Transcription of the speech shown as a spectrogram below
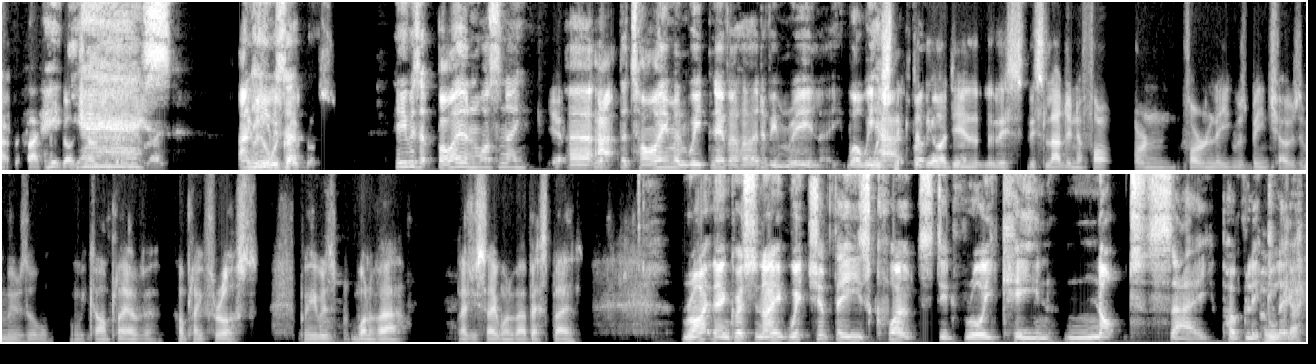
at the fact that he He, got chosen. But he was yes, great. and he was he always was at, for us. he was at Bayern, wasn't he? Yep, Uh, yep. At the time, and we'd never heard of him really. Well, we, we had, sniffed but at the idea that this this lad in a foreign foreign league was being chosen. We was all we can't play over, can't play for us. But he was one of our, as you say, one of our best players. Right then. Question eight: Which of these quotes did Roy Keane not say publicly Okay,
